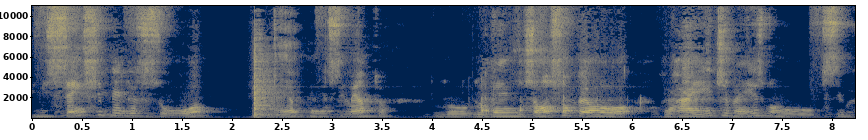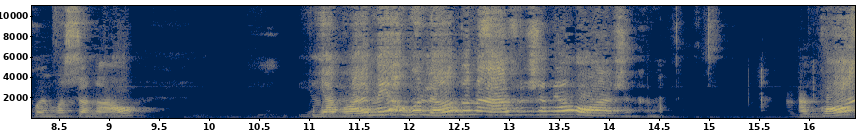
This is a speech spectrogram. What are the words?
me sensibilizou, né, o conhecimento do, do Danny Johnson pelo o Raid mesmo, o psicoemocional, e agora mergulhando na árvore genealógica. Agora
